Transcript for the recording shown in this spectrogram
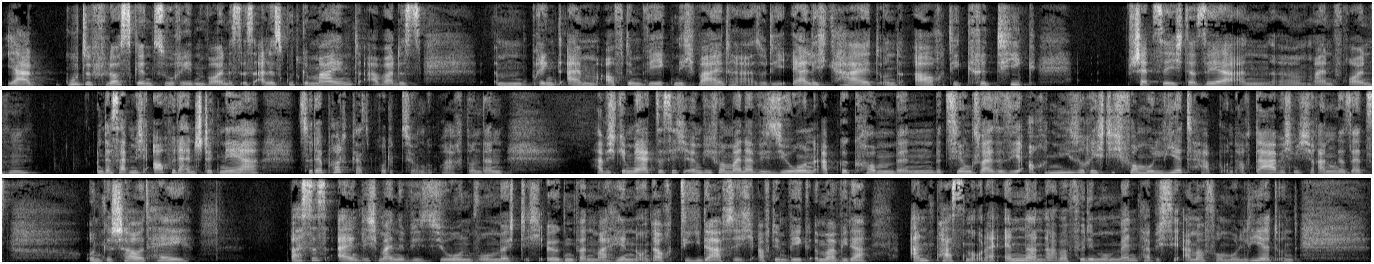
ja gute Floskeln zureden wollen. Das ist alles gut gemeint, aber das ähm, bringt einem auf dem Weg nicht weiter. Also die Ehrlichkeit und auch die Kritik schätze ich da sehr an äh, meinen Freunden. Und das hat mich auch wieder ein Stück näher zu der Podcast-Produktion gebracht. Und dann habe ich gemerkt, dass ich irgendwie von meiner Vision abgekommen bin, beziehungsweise sie auch nie so richtig formuliert habe. Und auch da habe ich mich rangesetzt und geschaut, hey, was ist eigentlich meine Vision? Wo möchte ich irgendwann mal hin? Und auch die darf sich auf dem Weg immer wieder anpassen oder ändern. Aber für den Moment habe ich sie einmal formuliert und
